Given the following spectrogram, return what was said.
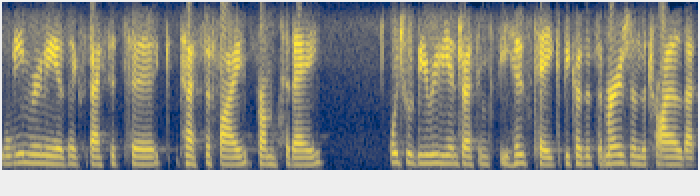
Wayne Rooney is expected to testify from today, which would be really interesting to see his take because it's emerged in the trial that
